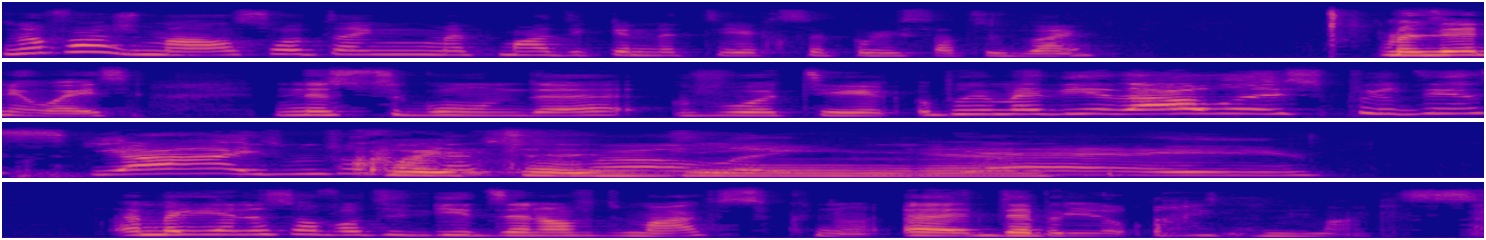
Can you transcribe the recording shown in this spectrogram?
Não faz mal, só tenho matemática na terça, por isso está tudo bem. Mas, anyways, na segunda vou ter o primeiro dia de aulas presenciais. Vamos voltar. Coitadinha. Yay! A Mariana só volta dia 19 de março, que não... ah, de abril. Ai, de março.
